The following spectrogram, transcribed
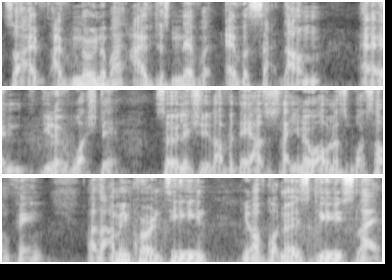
So I've I've known about. It. I've just never ever sat down and you know watched it. So literally the other day, I was just like, you know what, I want to watch something. I was like, I'm in quarantine. You know, I've got no excuse. Like,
